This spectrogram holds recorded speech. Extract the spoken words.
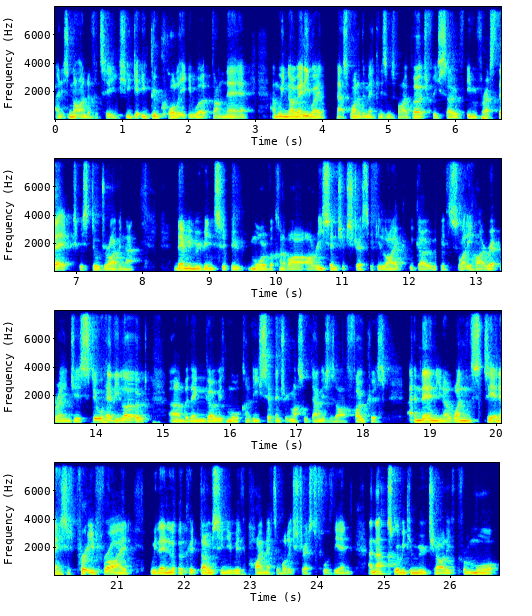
and it's not under fatigue. So you get your good quality work done there. And we know anyway that's one of the mechanisms for hypertrophy. So even for aesthetics, we're still driving that. Then we move into more of a kind of our, our, eccentric stress, if you like. We go with slightly higher rep ranges, still heavy load, um, but then go with more kind of eccentric muscle damage as our focus. And then, you know, when the CNS is pretty fried, we then look at dosing you with high metabolic stress towards the end. And that's where we can move Charlie from more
